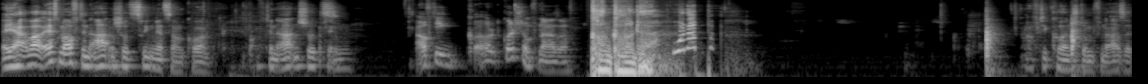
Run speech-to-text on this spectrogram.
Ja, aber erstmal auf den Artenschutz trinken wir jetzt noch einen Korn. Auf den Artenschutz. Auf die Gold Goldstumpfnase. What up? Auf die Kornstumpfnase.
